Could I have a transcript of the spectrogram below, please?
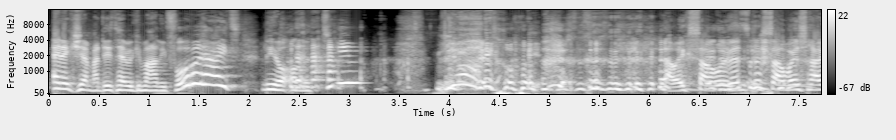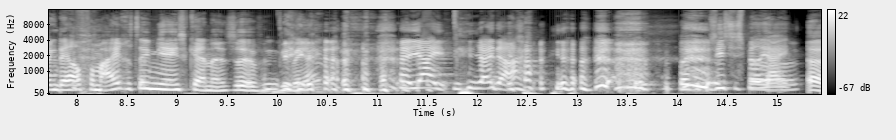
En ik zeg, maar dit heb ik helemaal niet voorbereid. Een heel ander team. Nou, ik zou, De ik, zou waarschijnlijk de helft van mijn eigen team niet eens kennen. Dus, eh, wie ben jij? Hey, jij, jij daar. Welke positie speel jij? Eh.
